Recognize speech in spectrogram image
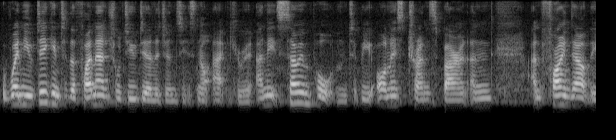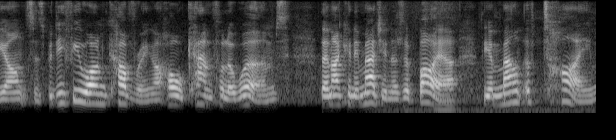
when you dig into the financial due diligence, it's not accurate, and it's so important to be honest, transparent, and and find out the answers. But if you are uncovering a whole can full of worms, then I can imagine as a buyer the amount of time,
